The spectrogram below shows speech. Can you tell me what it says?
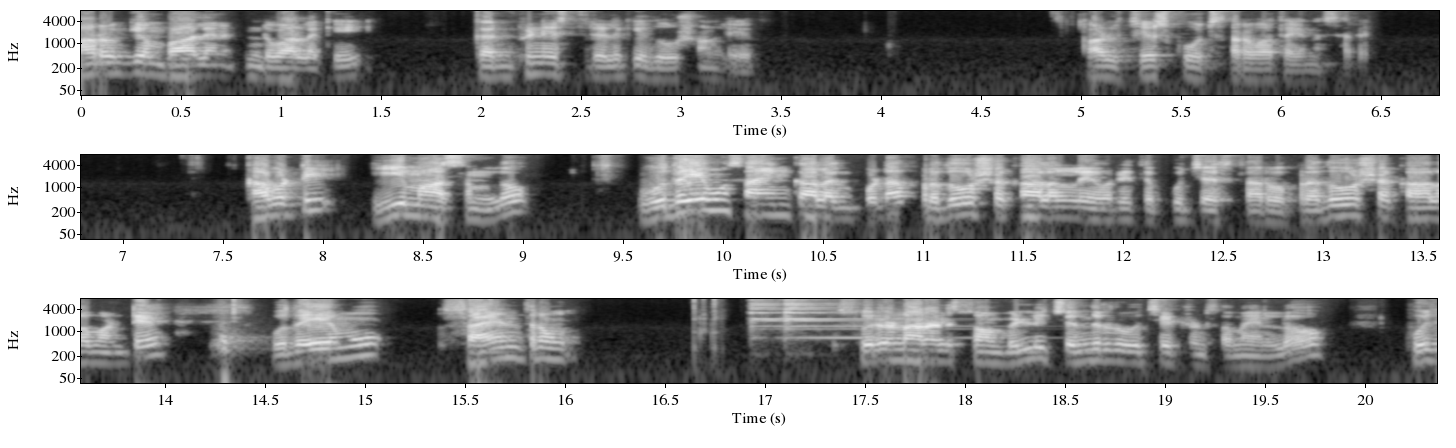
ఆరోగ్యం బాగాలేనటువంటి వాళ్ళకి గర్భిణీ స్త్రీలకి దోషం లేదు. వాళ్ళు చేసుకోవచ్చు తర్వాత అయినా సరే. కాబట్టి ఈ మాసంలో ఉదయం సాయంకాలం కూడా ప్రదోష కాలంలో ఎవరైతే పూజ చేస్తారో ప్రదోష కాలం అంటే ఉదయము సాయంత్రం సూర్యనారాయణ స్వామి వెళ్ళి చంద్రుడు వచ్చేటువంటి సమయంలో పూజ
